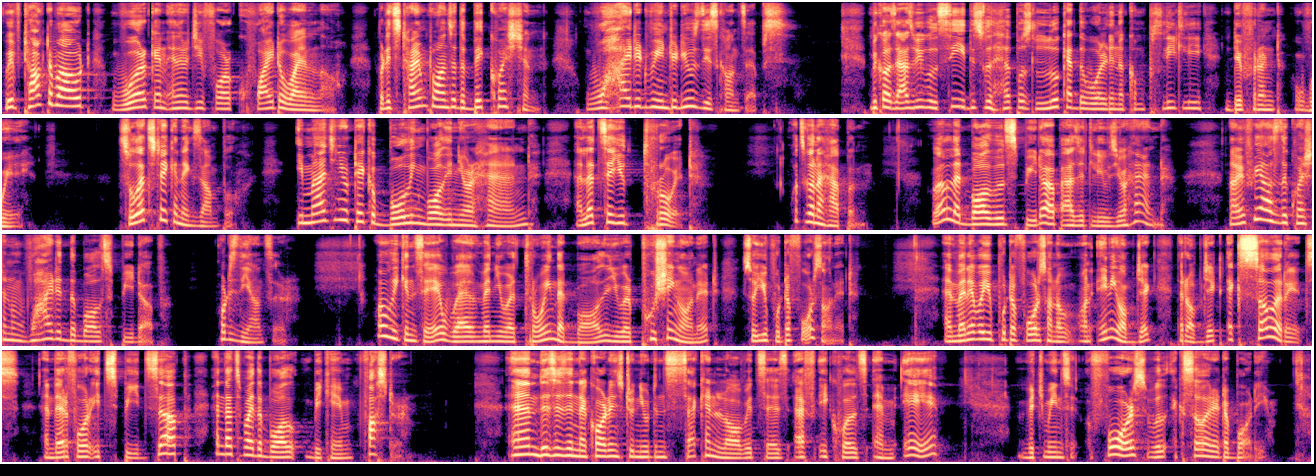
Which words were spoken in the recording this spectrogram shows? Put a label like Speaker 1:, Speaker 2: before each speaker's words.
Speaker 1: We've talked about work and energy for quite a while now, but it's time to answer the big question. Why did we introduce these concepts? Because as we will see, this will help us look at the world in a completely different way. So let's take an example. Imagine you take a bowling ball in your hand and let's say you throw it. What's gonna happen? Well, that ball will speed up as it leaves your hand. Now, if we ask the question, why did the ball speed up? What is the answer? Well, we can say, well, when you were throwing that ball, you were pushing on it, so you put a force on it. And whenever you put a force on, a, on any object, that object accelerates, and therefore it speeds up, and that's why the ball became faster. And this is in accordance to Newton's second law, which says F equals ma, which means force will accelerate a body.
